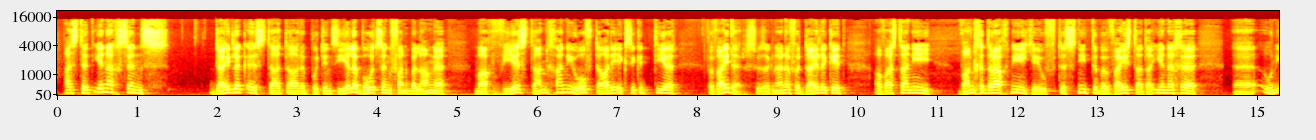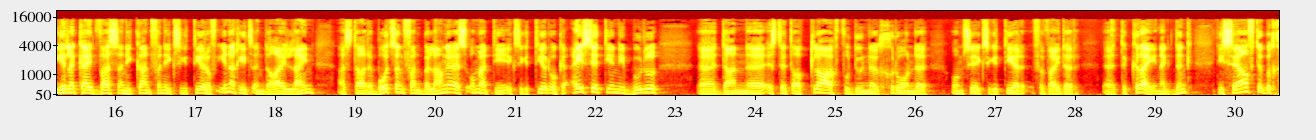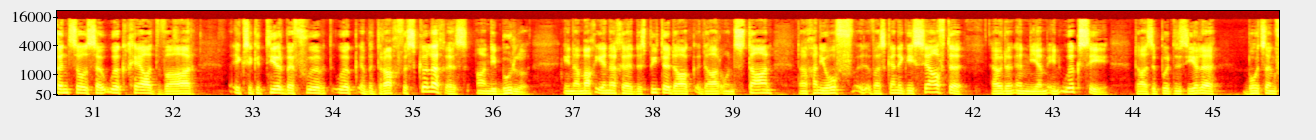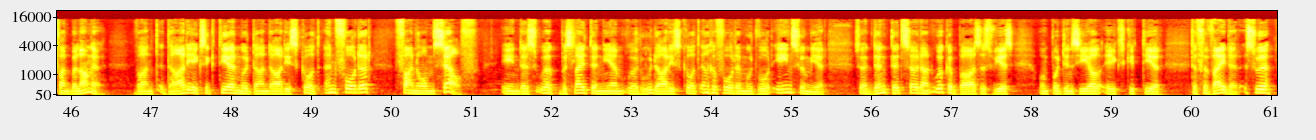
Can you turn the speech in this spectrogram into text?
as dit enigsins duidelik is dat daar 'n potensiële botsing van belange mag wees, dan gaan die hof daardie eksekuteur verwyder. Soos ek nou nou verduidelik het, al was daar nie wangedrag nie, jy hoef dus nie te bewys dat daar enige uh oneerlikheid was aan die kant van die eksekuteur of enigiets in daai lyn. As daar 'n botsing van belange is omdat die eksekuteur ook 'n eis het teen die boedel uh dan uh, is dit al klaar voldoende gronde om so 'n eksekuteur verwyder uh, te kry. En ek dink dieselfde beginsel sou ook geld waar eksekuteur byvoorbeeld ook 'n bedrag verskuldig is aan die boedel en dan mag enige dispute dalk daar ontstaan dan gaan die hof waarskynlik dieselfde houding inneem en ook sê daar's 'n potensiële botsing van belange want daardie eksekuteur moet dan daardie skuld invorder van homself en dis ook besluite neem oor hoe daardie skuld ingevorder moet word en so meer. So ek dink dit sou dan ook 'n basis wees om potensieel eksekuteur te verwyder. So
